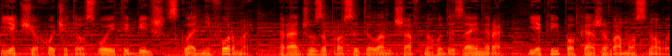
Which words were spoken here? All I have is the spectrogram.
Якщо хочете освоїти більш складні форми, раджу запросити ландшафтного дизайнера, який покаже вам основи.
